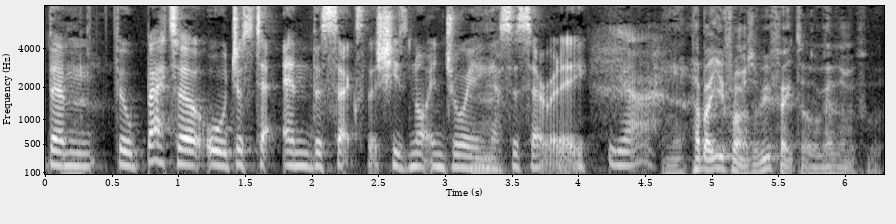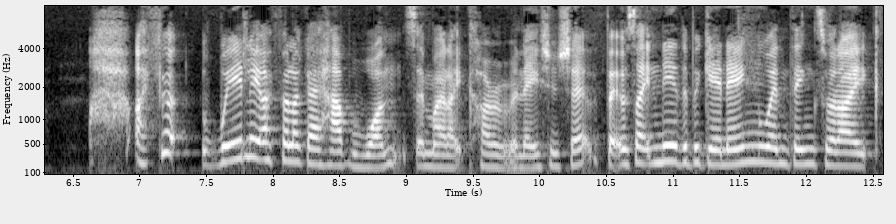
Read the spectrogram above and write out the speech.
them mm. feel better or just to end the sex that she's not enjoying necessarily. Yeah. Yeah. How about you, Florence? Have you faked an orgasm before? I feel weirdly. I feel like I have once in my like current relationship, but it was like near the beginning when things were like,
